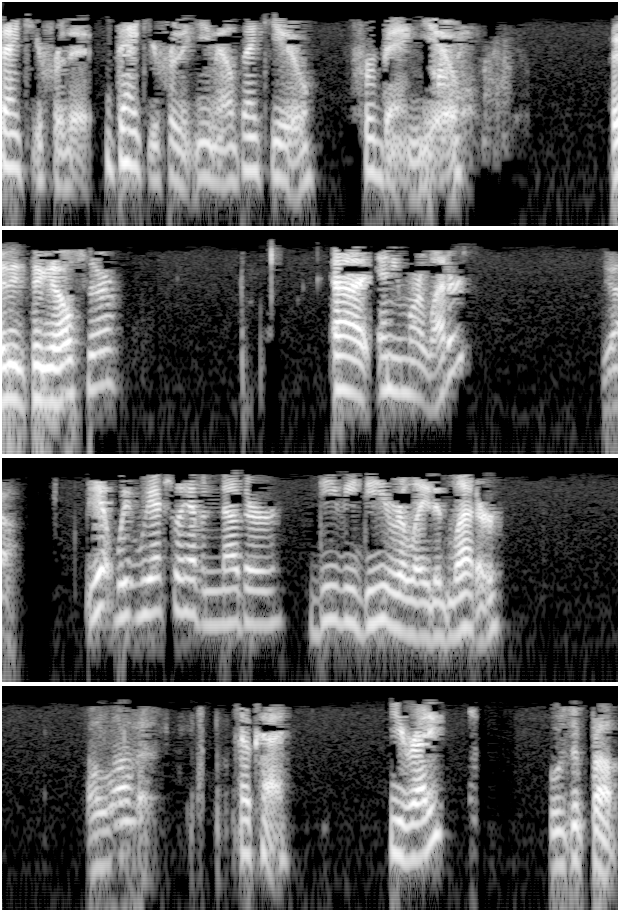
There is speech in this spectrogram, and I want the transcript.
Thank you for the thank you for the email. Thank you for being you. Anything else there? Uh any more letters? Yeah. Yeah, we we actually have another DVD related letter. I love it. Okay. You ready? Who's it from?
